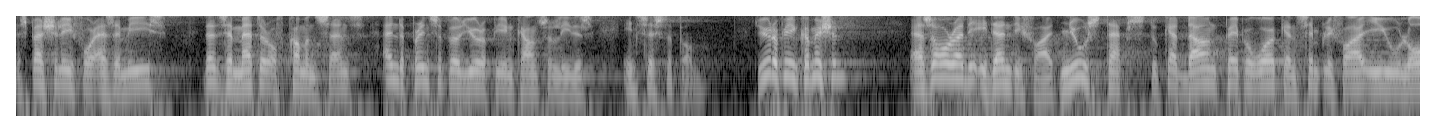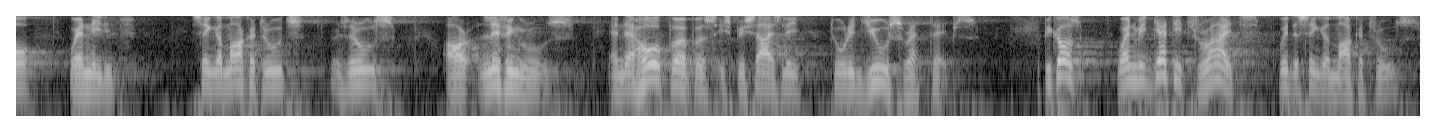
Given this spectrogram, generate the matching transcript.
especially for SMEs. That's a matter of common sense and the principle European Council leaders insist upon. The European Commission has already identified new steps to cut down paperwork and simplify EU law where needed. Single market rules, rules are living rules, and their whole purpose is precisely to reduce red tapes. Because when we get it right with the single market rules,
